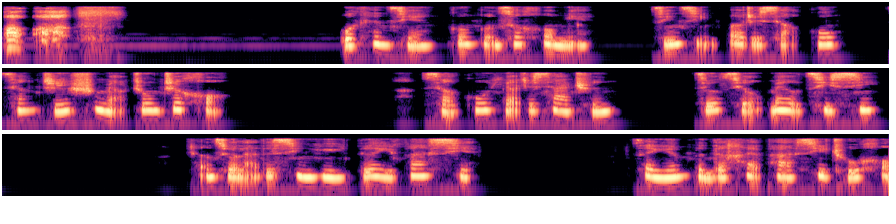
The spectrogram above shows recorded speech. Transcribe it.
啊啊！我看见公公从后面紧紧抱着小姑，僵直数秒钟之后，小姑咬着下唇，久久没有气息。长久来的性欲得以发泄，在原本的害怕剔除后，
